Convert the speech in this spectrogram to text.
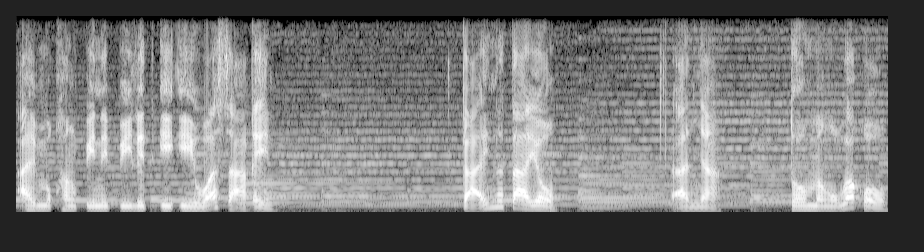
ay mukhang pinipilit iiwas sa akin. Kain na tayo. Anya, tumango ako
